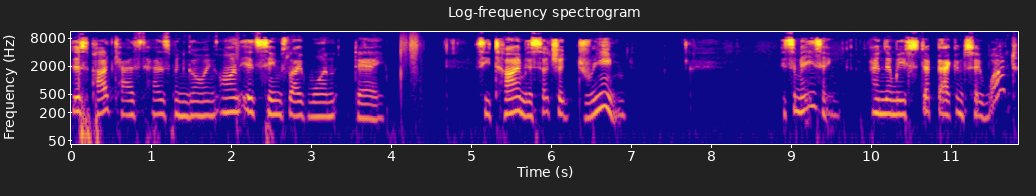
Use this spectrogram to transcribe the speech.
this podcast has been going on. It seems like one day. See, time is such a dream. It's amazing. And then we step back and say, what?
